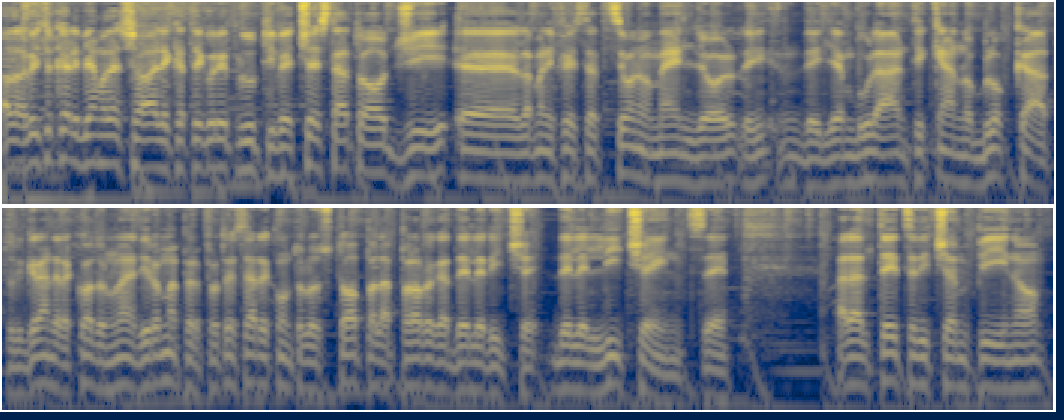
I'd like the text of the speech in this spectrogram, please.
Allora, visto che arriviamo adesso alle categorie produttive, c'è stata oggi eh, la manifestazione, o meglio, degli ambulanti che hanno bloccato il grande raccordo anulare di Roma per protestare contro lo stop alla proroga delle, rice- delle licenze all'altezza di Ciampino.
